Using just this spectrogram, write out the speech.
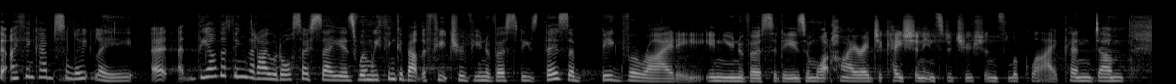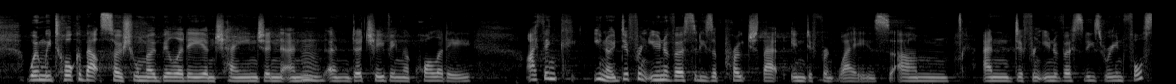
Th I think absolutely. Uh, uh, the other thing that I would also say is when we think about the future of universities, there's a big variety in universities and what higher education institutions look like. And um, when we talk about social mobility and change and, and, mm. and achieving equality, I think you know different universities approach that in different ways, um, and different universities reinforce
